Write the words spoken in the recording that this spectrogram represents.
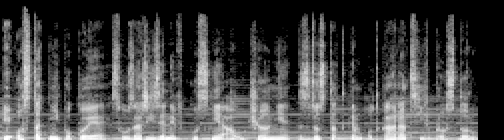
I ostatní pokoje jsou zařízeny vkusně a účelně s dostatkem odkládacích prostorů.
